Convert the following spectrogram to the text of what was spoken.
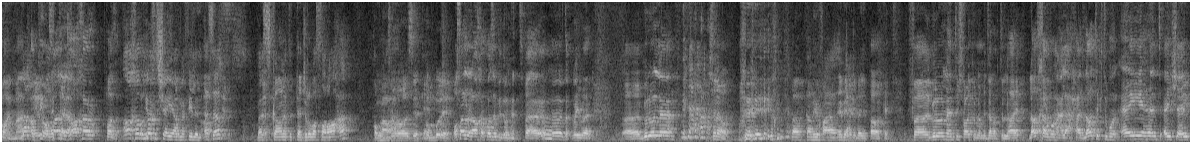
fine man. لا. أوكي وصلنا التج- لآخر بازل. آخر لغز شيرنا فيه للأسف بس كانت التجربة الصراحة ممتازة. قنبلة. وصلنا لآخر بازل بدون هنت فتقريبا آه، قولوا لنا شنو؟ لا، كان يرفع يبي حق بيت آه، okay فقولوا لنا أنتم إيش رأيكم لما جربتوا الهاي لا تخربون على أحد لا تكتبون أي hint أي شيء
